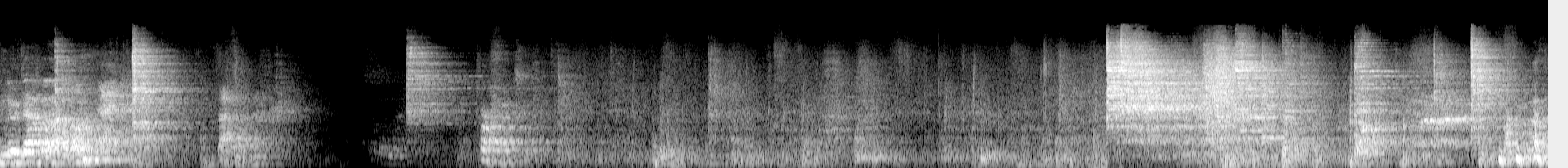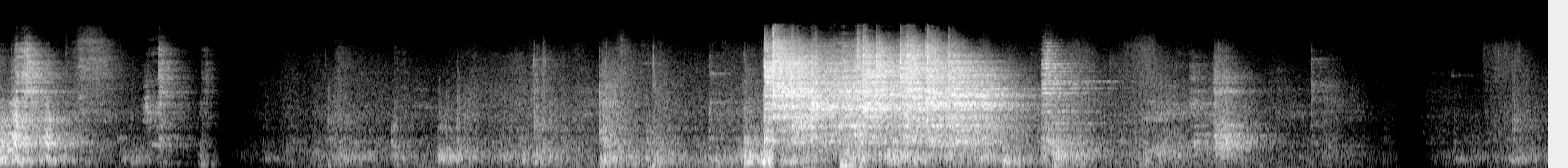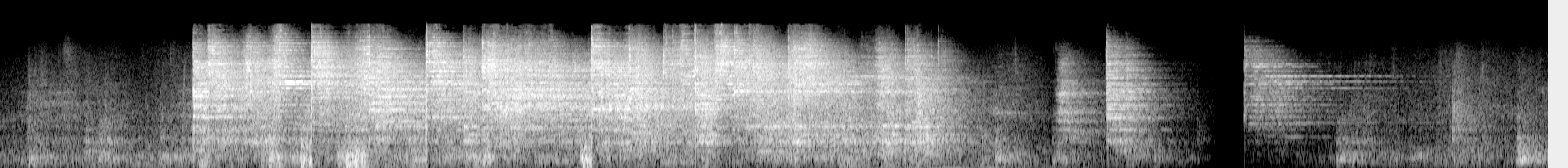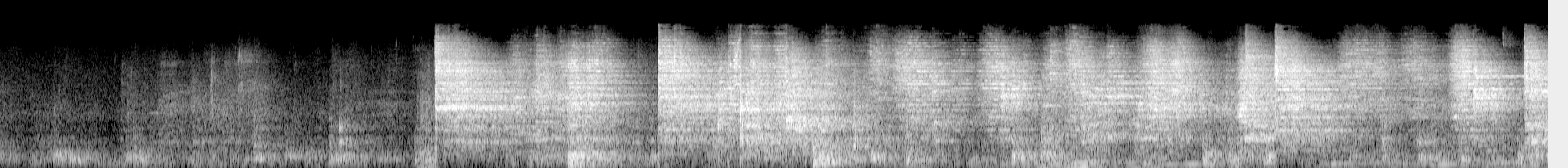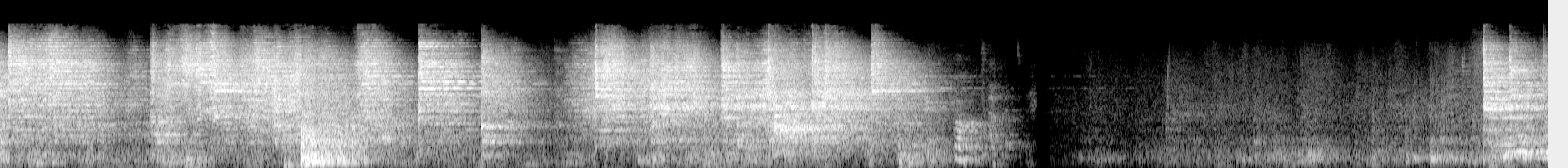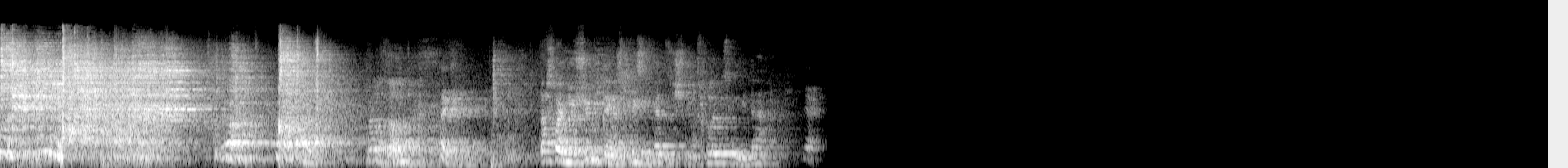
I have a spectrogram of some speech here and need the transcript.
no doubt about that one. Definitely. Perfect. Well done. That's when you shoot things, piece of head that should be closing me down.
